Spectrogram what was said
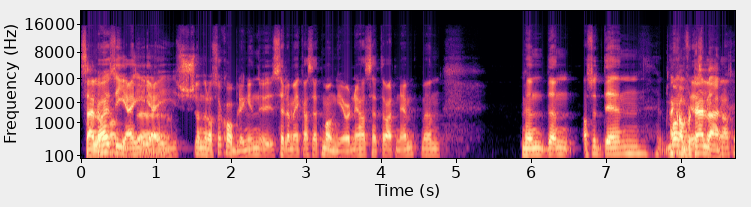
Selv Ja, om altså, at, jeg, eh, jeg skjønner også koblingen, selv om jeg ikke har sett mange gjøre den. Jeg har sett det vært nevnt, men, men den Altså, den Jeg kan fortelle deg,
